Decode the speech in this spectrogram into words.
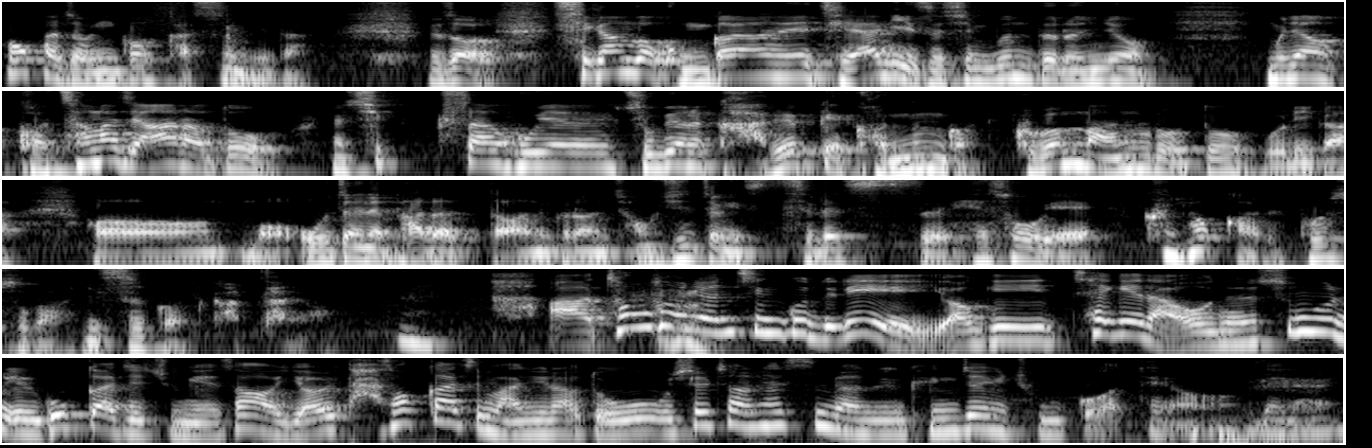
효과적인 것 같습니다. 그래서 시간과 공간에 제약이 있으신 분들은요, 그냥 거창하지 않아도 그냥 식사 후에 주변을 가볍게 걷는 것, 그것만으로도 우리가, 어, 뭐, 오전에 받았던 그런 정신적인 스트레스 해소에 큰 효과를 볼 수가 있을 것 같아요. 아, 청소년 친구들이 여기 책에 나오는 27가지 중에서 15가지만이라도 실천을 했으면 굉장히 좋을 것 같아요. 네.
